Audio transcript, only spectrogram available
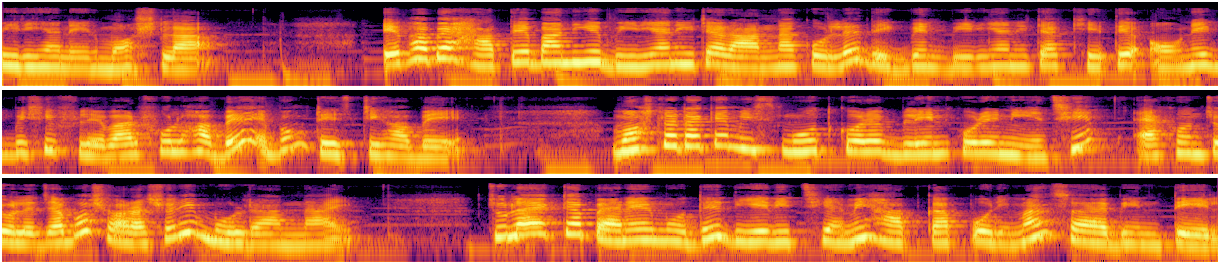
বিরিয়ানির মশলা। এভাবে হাতে বানিয়ে বিরিয়ানিটা রান্না করলে দেখবেন বিরিয়ানিটা খেতে অনেক বেশি ফ্লেভারফুল হবে এবং টেস্টি হবে। মশলাটাকে আমি স্মুথ করে ব্লেন্ড করে নিয়েছি। এখন চলে যাব সরাসরি মূল রান্নায়। চুলা একটা প্যানের মধ্যে দিয়ে দিচ্ছি আমি হাফ কাপ পরিমাণ সয়াবিন তেল।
